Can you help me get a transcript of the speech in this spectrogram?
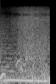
Whoa.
